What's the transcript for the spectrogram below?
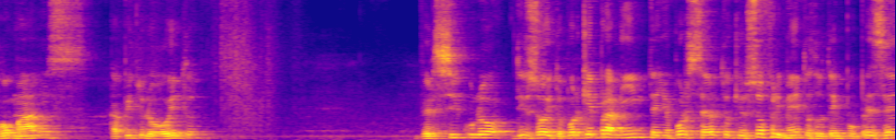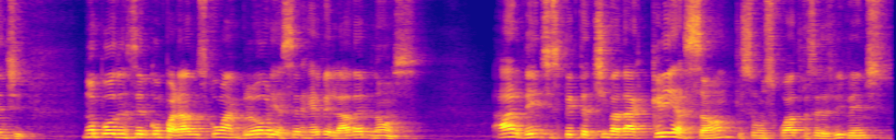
Romanos capítulo 8 versículo 18: Porque para mim tenho por certo que os sofrimentos do tempo presente não podem ser comparados com a glória a ser revelada em nós. A ardente expectativa da criação, que são os quatro seres viventes,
